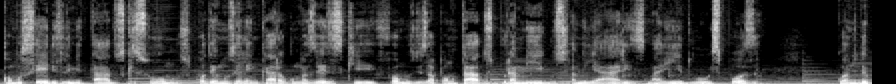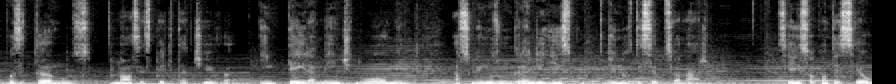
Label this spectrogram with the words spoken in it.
Como seres limitados que somos, podemos elencar algumas vezes que fomos desapontados por amigos, familiares, marido ou esposa. Quando depositamos nossa expectativa inteiramente no homem, assumimos um grande risco de nos decepcionar. Se isso aconteceu,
